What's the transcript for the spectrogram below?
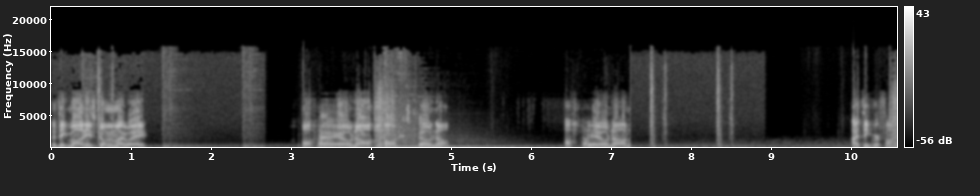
I think Bonnie's coming my way. Oh, hell no. Oh, hell no. Oh, hell no. I'm... I think we're fine.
